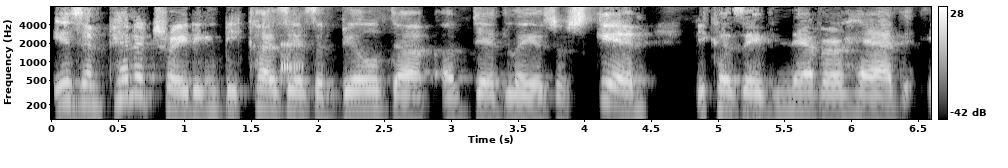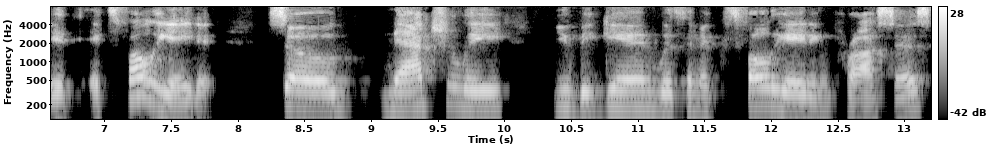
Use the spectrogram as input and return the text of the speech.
isn't penetrating because there's a buildup of dead layers of skin because they've never had it exfoliated. So naturally, you begin with an exfoliating process.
